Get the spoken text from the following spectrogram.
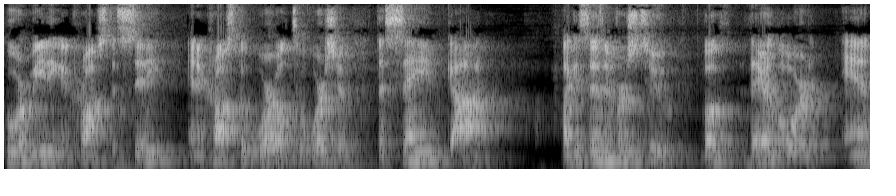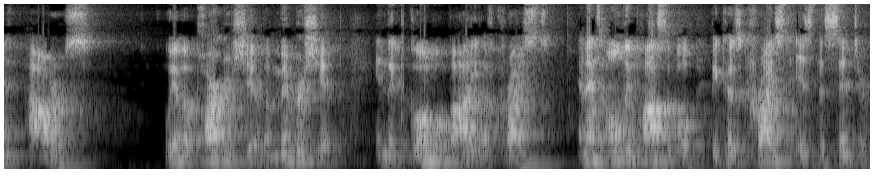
who are meeting across the city and across the world to worship the same God. Like it says in verse 2 both their Lord and ours. We have a partnership, a membership in the global body of Christ. And that's only possible because Christ is the center.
